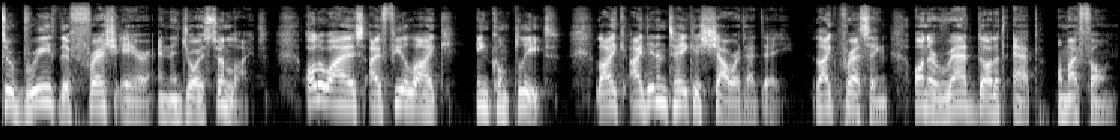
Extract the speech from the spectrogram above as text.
to breathe the fresh air and enjoy sunlight. Otherwise, I feel like incomplete. Like I didn't take a shower that day. Like pressing on a red dotted app on my phone.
